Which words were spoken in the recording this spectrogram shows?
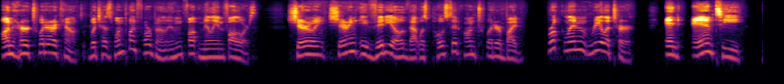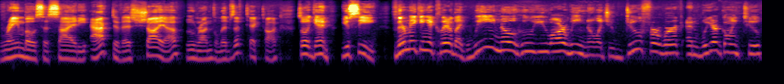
on her Twitter account, which has 1.4 million million followers, sharing sharing a video that was posted on Twitter by Brooklyn realtor and anti Rainbow Society activist Chaya, who runs Libs of TikTok. So again, you see, they're making it clear like we know who you are, we know what you do for work, and we are going to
